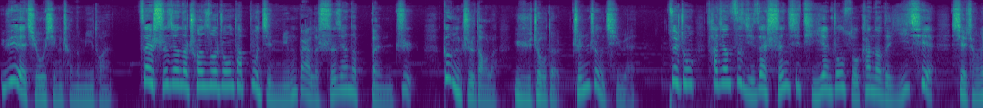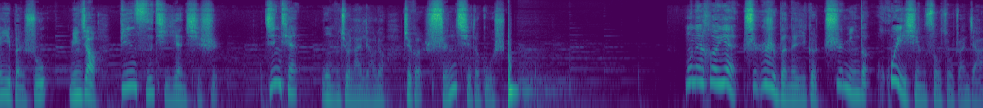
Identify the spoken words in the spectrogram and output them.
月球形成的谜团。在时间的穿梭中，他不仅明白了时间的本质，更知道了宇宙的真正起源。最终，他将自己在神奇体验中所看到的一切写成了一本书，名叫《濒死体验启示》。今天，我们就来聊聊这个神奇的故事。木内鹤彦是日本的一个知名的彗星搜索专家，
